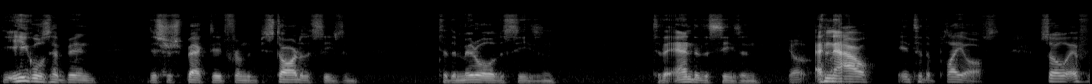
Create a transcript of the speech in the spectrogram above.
The Eagles have been disrespected from the start of the season to the middle of the season to the end of the season, yep. and now into the playoffs. So if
